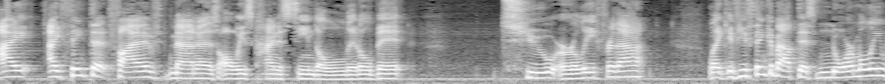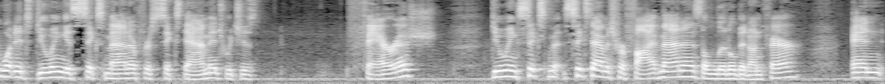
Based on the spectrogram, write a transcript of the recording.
I I think that five mana has always kind of seemed a little bit too early for that. Like, if you think about this, normally what it's doing is six mana for six damage, which is fairish. Doing six six damage for five mana is a little bit unfair, and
